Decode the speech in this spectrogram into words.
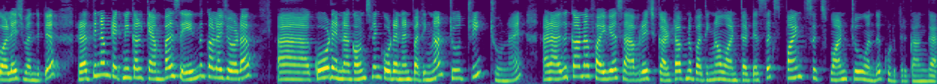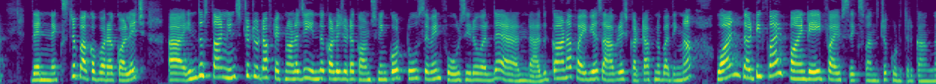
காலேஜ் வந்துட்டு ரத்தினம் டெக்னிக்கல் கேம்பஸ் எந்த காலேஜோட கோட் என்ன கவுன்சிலிங் கோடு என்னன்னு பார்த்தீங்கன்னா two three two nine and அதுக்கான ஃபைவ் இயர்ஸ் ஆவரேஜ் கட் ஆஃப்னு பார்த்தீங்கன்னா one thirty six point six one two வந்து கொடுத்துருக்காங்க. தென் நெக்ஸ்ட்டு பார்க்க போகிற college Hindusthan institute of technology இந்த காலேஜோட counselling code two seven four zero வருது. அண்ட் அதுக்கான ஃபைவ் இயர்ஸ் ஆவரேஜ் கட் ஆஃப்னு பார்த்தீங்கன்னா one thirty five point eight five six வந்துட்டு கொடுத்துருக்காங்க.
